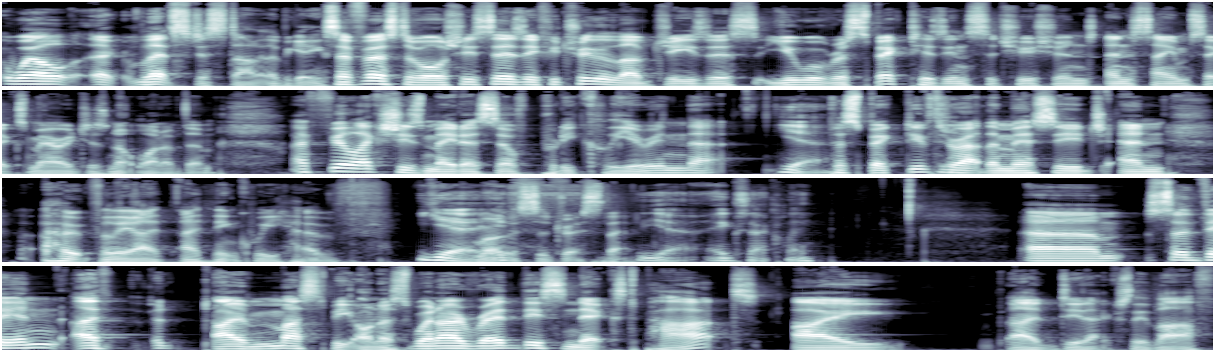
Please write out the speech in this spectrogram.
well, uh, let's just start at the beginning. So, first of all, she says, if you truly love Jesus, you will respect his institutions, and same sex marriage is not one of them. I feel like she's made herself pretty clear in that Yeah. perspective throughout the message, and hopefully, I, I think we have Yeah, more or less addressed that. yeah, exactly. Um, so then I I must be honest. When I read this next part, I I did actually laugh.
